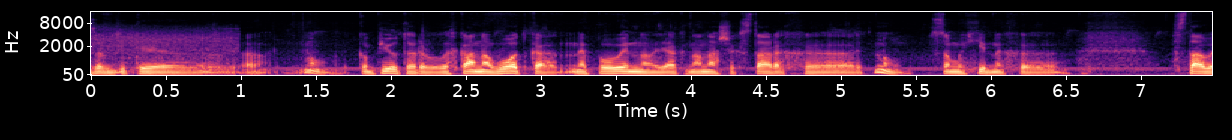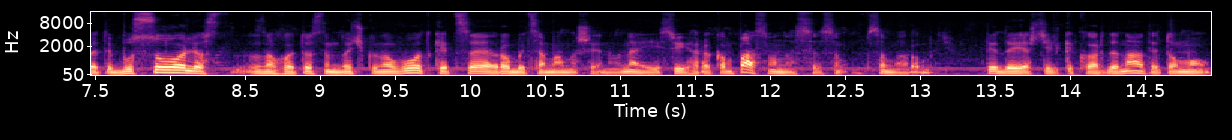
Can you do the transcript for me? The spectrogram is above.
Завдяки е, ну, комп'ютеру легка наводка не повинно, як на наших старих е, ну, самохідних е, ставити бусоль, ос- знаходити точку наводки. Це робить сама машина. У неї є свій гірокомпас, вона все сама робить. Ти даєш тільки координати, тому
